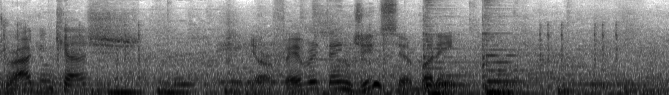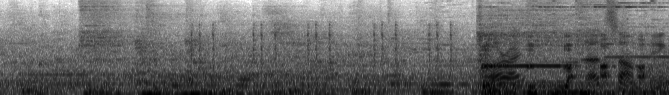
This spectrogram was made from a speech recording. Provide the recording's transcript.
Dragon Cash, your favorite NGs here, buddy. Alright, that's something.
